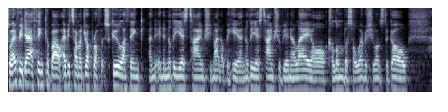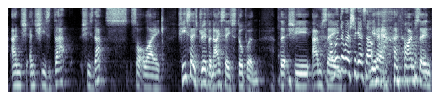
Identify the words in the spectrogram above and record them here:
so every day I think about every time I drop her off at school, I think, and in another year's time she might not be here. Another year's time she'll be in LA or Columbus or wherever she wants to go, and sh- and she's that she's that sort of like she says driven, I say stubborn. That she, I'm saying. I wonder where she gets that Yeah, I know. I'm saying,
